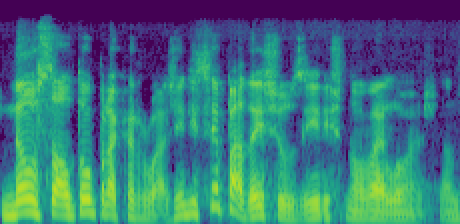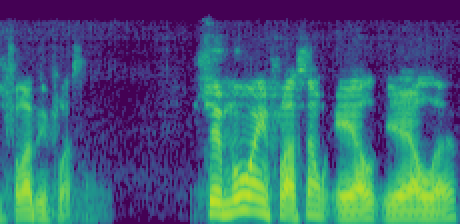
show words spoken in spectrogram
Não saltou para a carruagem disse: epá, deixa-os ir, isto não vai longe. Vamos falar de inflação. Chamou a inflação, ela, ela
